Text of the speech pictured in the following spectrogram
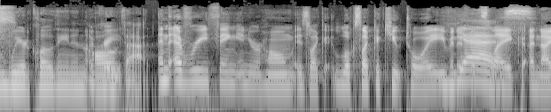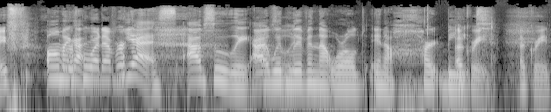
and weird clothing and all of that. And everything in your home is like, it looks like a cute toy, even Yes. if it's like a knife. Oh my or god, whatever. Yes, absolutely. I would live in that world in a heartbeat. Agreed. Agreed.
